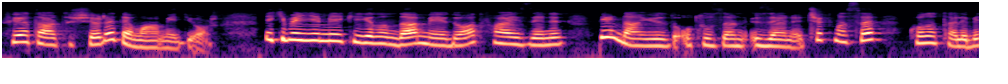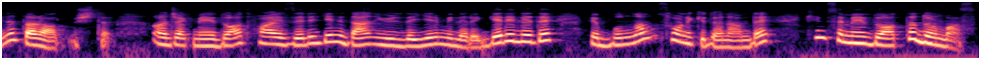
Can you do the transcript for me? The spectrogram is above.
fiyat artışları devam ediyor. 2022 yılında mevduat faizlerinin birden %30'ların üzerine çıkması konu talebini daraltmıştı. Ancak mevduat faizleri yeniden %20'lere geriledi ve bundan sonraki dönemde kimse mevduatta durmaz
